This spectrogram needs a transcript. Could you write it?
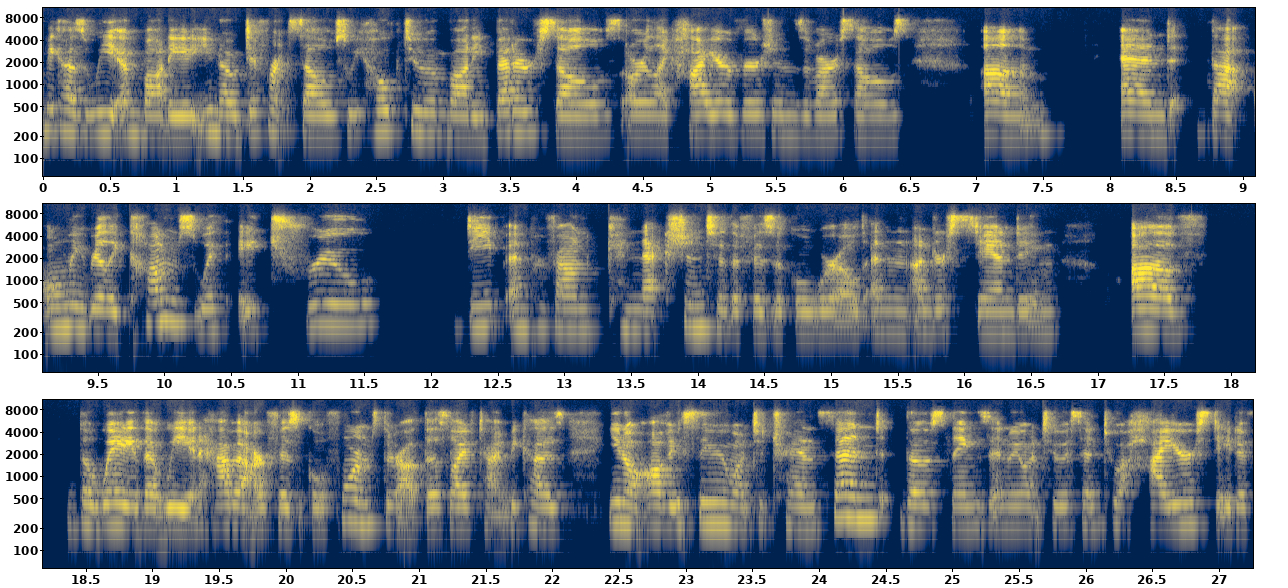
because we embody you know different selves. We hope to embody better selves or like higher versions of ourselves. Um and that only really comes with a true deep and profound connection to the physical world and an understanding of the way that we inhabit our physical forms throughout this lifetime because you know obviously we want to transcend those things and we want to ascend to a higher state of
